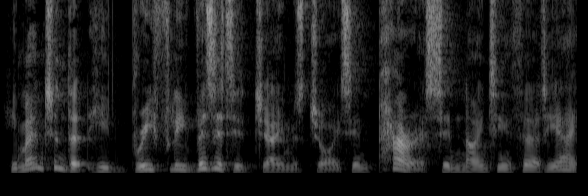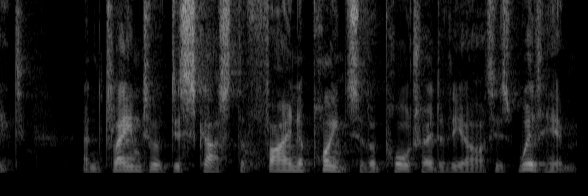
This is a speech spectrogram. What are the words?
he mentioned that he'd briefly visited James Joyce in Paris in 1938 and claimed to have discussed the finer points of a portrait of the artist with him.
